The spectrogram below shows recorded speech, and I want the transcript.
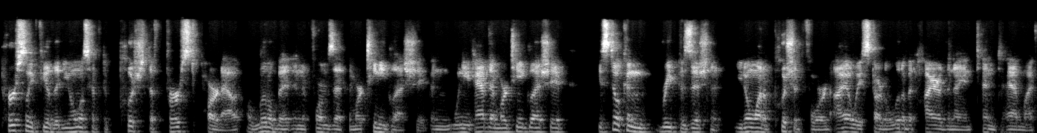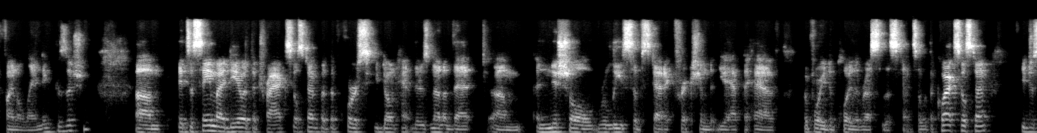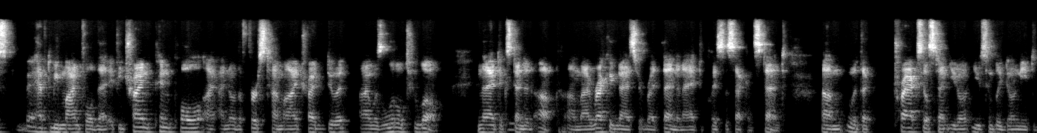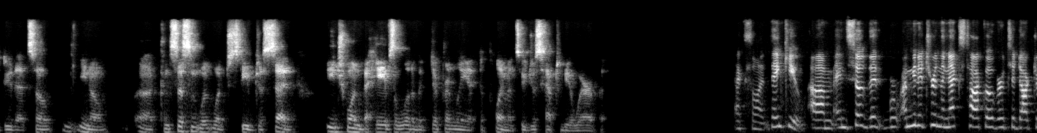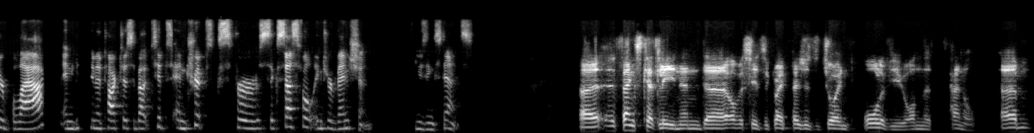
personally feel that you almost have to push the first part out a little bit and it forms that martini glass shape. And when you have that martini glass shape, you still can reposition it. You don't want to push it forward. I always start a little bit higher than I intend to have my final landing position. Um, it's the same idea with the triaxial stent, but of course you don't have. There's none of that um, initial release of static friction that you have to have before you deploy the rest of the stent. So with the coaxial stent, you just have to be mindful that if you try and pin pull, I, I, know the first time I tried to do it, I was a little too low, and then I had to extend it up. Um, I recognized it right then, and I had to place the second stent. Um, with the triaxial stent, you don't, you simply don't need to do that. So, you know, uh, consistent with what Steve just said, each one behaves a little bit differently at deployment. So you just have to be aware of it. Excellent, thank you. Um, and so the, I'm going to turn the next talk over to Dr. Black and he's going to talk to us about tips and tricks for successful intervention using stents. Uh, thanks, Kathleen. And uh, obviously, it's a great pleasure to join all of you on the panel. Um,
